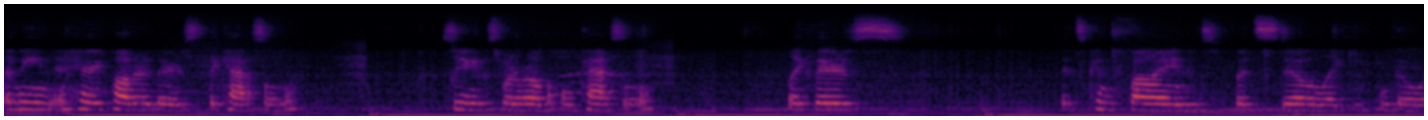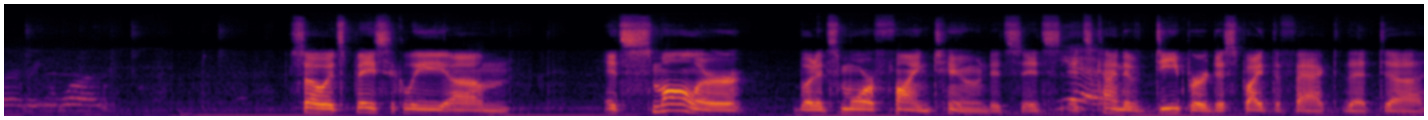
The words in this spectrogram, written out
I mean, in Harry Potter, there's the castle, so you can just run around the whole castle. Like there's, it's confined, but still like you can go wherever you want. So it's basically um, it's smaller, but it's more fine tuned. It's it's it's kind of deeper, despite the fact that uh,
